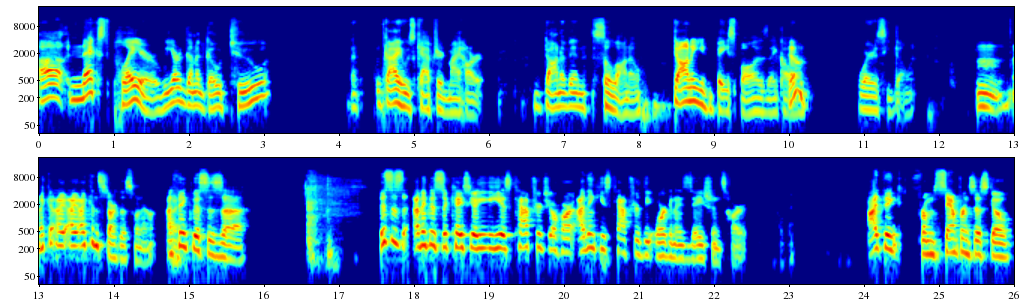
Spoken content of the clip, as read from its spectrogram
Uh next player, we are gonna go to a guy who's captured my heart. Donovan Solano. Donnie baseball, as they call Yeah. him. Where is he going? Hmm, I, I I- I can start this one out. I Right. think this is uh this is I think this is a case you know, he has captured your heart. I think he's captured the organization's heart. Okay. I think from San Francisco,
